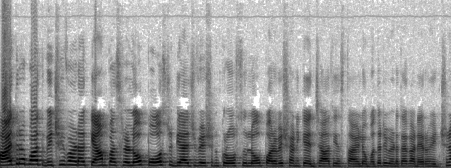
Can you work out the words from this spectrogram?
హైదరాబాద్ విజయవాడ క్యాంపస్లలో పోస్ట్ గ్రాడ్యుయేషన్ కోర్సులో ప్రవేశానికే జాతీయ స్థాయిలో మొదటి విడతగా నిర్వహించిన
